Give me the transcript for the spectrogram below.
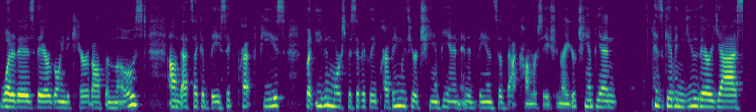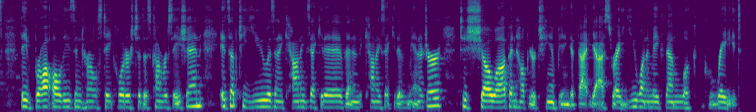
what it is they're going to care about the most. Um, that's like a basic prep piece, but even more specifically, prepping with your champion in advance of that conversation, right? Your champion has given you their yes. They've brought all these internal stakeholders to this conversation. It's up to you as an account executive and an account executive manager to show up and help your champion get that yes, right? You want to make them look great.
